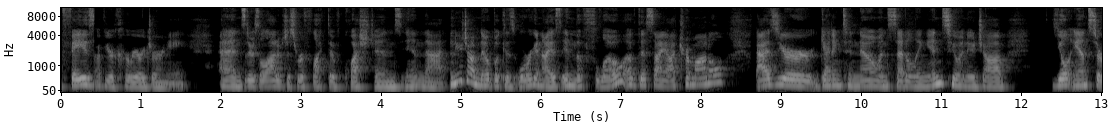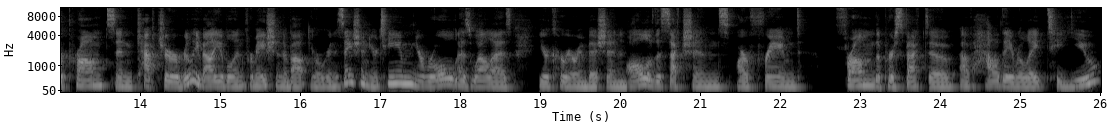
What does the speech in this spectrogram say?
phase of your career journey? And there's a lot of just reflective questions in that. New job notebook is organized in the flow of this IOTRA model. As you're getting to know and settling into a new job, you'll answer prompts and capture really valuable information about your organization, your team, your role, as well as your career ambition. All of the sections are framed from the perspective of how they relate to you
